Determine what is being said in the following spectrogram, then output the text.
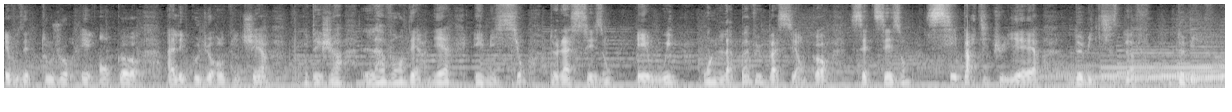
et vous êtes toujours et encore à l'écoute du Rockin' Chair pour déjà l'avant-dernière émission de la saison. Et oui, on ne l'a pas vu passer encore cette saison si particulière 2019-2020.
